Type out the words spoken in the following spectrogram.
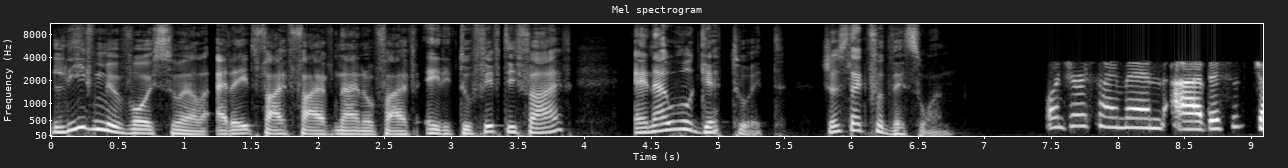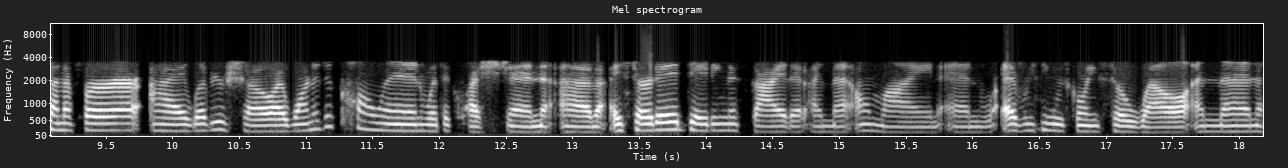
leave me a voicemail at 855 905 8255 and I will get to it, just like for this one. Bonjour, Simon. Uh, this is Jennifer. I love your show. I wanted to call in with a question. Um, I started dating this guy that I met online, and everything was going so well. And then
